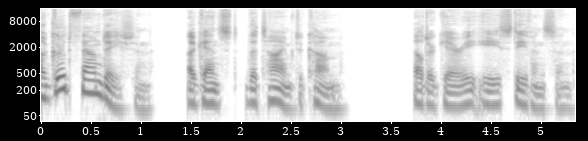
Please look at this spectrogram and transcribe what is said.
A Good Foundation Against the Time to Come. Elder Gary E. Stevenson.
